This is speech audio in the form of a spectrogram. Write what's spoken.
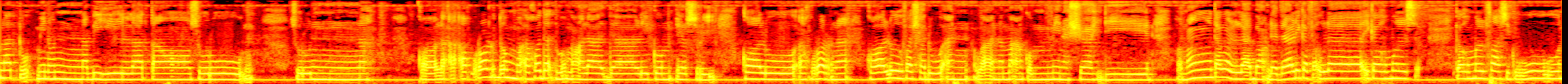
la tu'minun nabiyyi la tansurun surunna. Qala aqrartum wa akhadatum ala dalikum isri qalu aqrarna Qalu fashhadu an wa ana ma'akum minasyahidin. Wa man tawalla ba'da dzalika fa ulaika humul kahumul fasikun.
